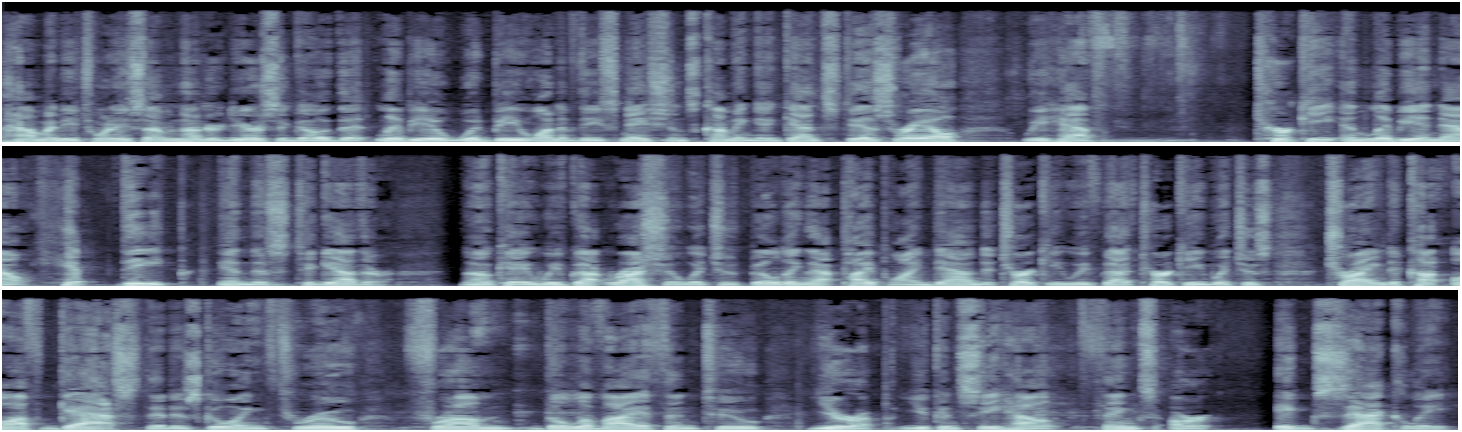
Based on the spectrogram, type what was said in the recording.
how many 2700 years ago that Libya would be one of these nations coming against Israel. We have Turkey and Libya now hip deep in this together. Okay, we've got Russia, which is building that pipeline down to Turkey. We've got Turkey, which is trying to cut off gas that is going through from the Leviathan to Europe. You can see how things are exactly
